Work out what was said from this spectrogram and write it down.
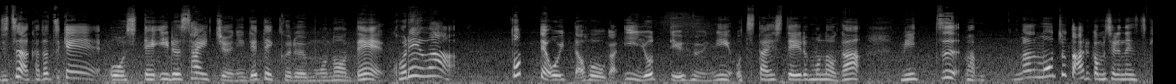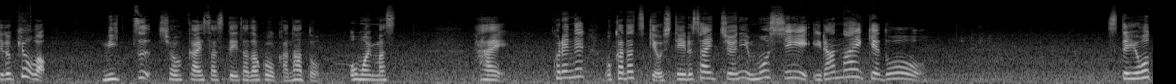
実は片付けをしている最中に出てくるものでこれは取っておいた方がいいよっていう風にお伝えしているものが3つ、まあ、まあ、もうちょっとあるかもしれないんですけど今日は3つ紹介させていただこうかなと思います。はい。これねお片付けをしている最中にもしいらないけど捨てよう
